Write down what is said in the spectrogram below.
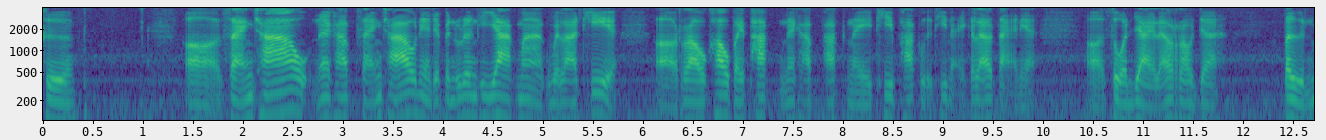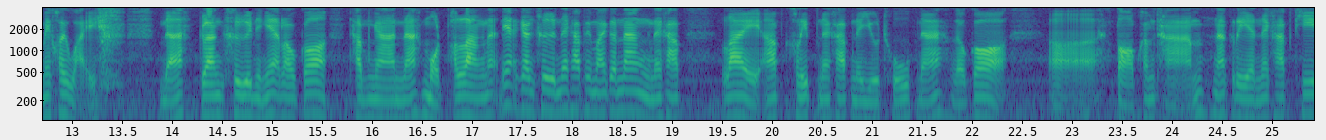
คือแสงเช้านะครับแสงเช้าเนี่ยจะเป็นเรื่องที่ยากมาก เวลาที่เราเข้าไปพักนะครับ พักในที่พักหรือที่ไหนก็แล้วแต่เนี่ยส่วนใหญ่แล้วเราจะตื่นไม่ค่อยไหวนะกลางคืนอย่างเงี้ยเราก็ทำงานนะหมดพลังนะเนี่ยกลางคืนนะครับพี่ไม้ก็นั่งนะครับ ไล่อัพคลิปนะครับใน YouTube นะแล้วก็ ตอบคำถามนักเรียนนะครับที่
